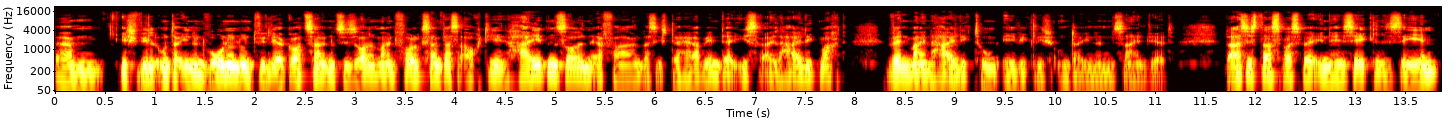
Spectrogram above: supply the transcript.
Ähm, ich will unter ihnen wohnen und will ihr Gott sein und sie sollen mein Volk sein, dass auch die Heiden sollen erfahren, dass ich der Herr bin, der Israel heilig macht, wenn mein Heiligtum ewiglich unter ihnen sein wird. Das ist das, was wir in Hesekiel sehen.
